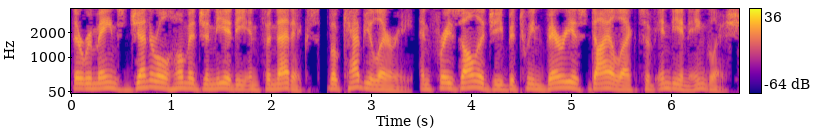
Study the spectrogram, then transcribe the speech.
there remains general homogeneity in phonetics, vocabulary, and phraseology between various dialects of Indian English.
